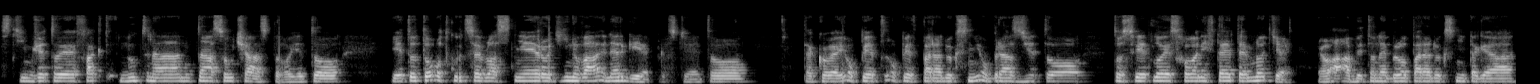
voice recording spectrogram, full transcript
s tím, že to je fakt nutná, nutná součást toho. Je to, je to to, odkud se vlastně rodí nová energie. Prostě je to takový opět, opět paradoxní obraz, že to, to světlo je schované v té temnotě. Jo? A aby to nebylo paradoxní, tak já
